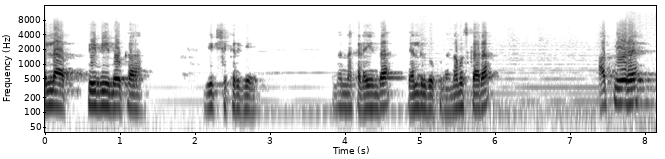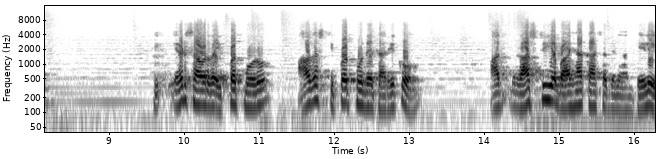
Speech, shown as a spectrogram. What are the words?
ಎಲ್ಲ ಪಿ ವಿ ಲೋಕ ವೀಕ್ಷಕರಿಗೆ ನನ್ನ ಕಡೆಯಿಂದ ಎಲ್ರಿಗೂ ಕೂಡ ನಮಸ್ಕಾರ. ಆತ್ಮೀಯರೇ, ಎರಡು ಸಾವಿರದ ಇಪ್ಪತ್ತ್ಮೂರು ಆಗಸ್ಟ್ ಇಪ್ಪತ್ತ್ಮೂರನೇ ತಾರೀಕು ರಾಷ್ಟ್ರೀಯ ಬಾಹ್ಯಾಕಾಶ ದಿನ ಅಂತೇಳಿ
